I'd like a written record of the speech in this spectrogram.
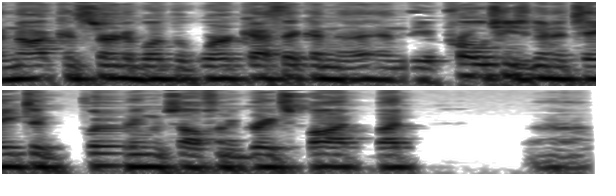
I'm not concerned about the work ethic and the, and the approach he's going to take to putting himself in a great spot, but uh,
